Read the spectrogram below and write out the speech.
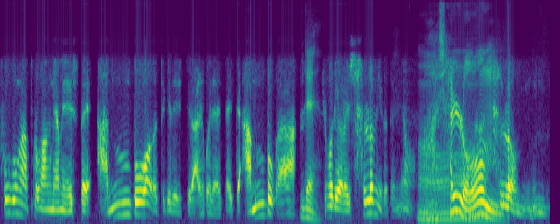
후궁 앞으로 왕래하면 에스더의 안부와 어떻게 될지 알고자 했다. 이때 안부가 네. 히브리어로 샬롬이거든요. 아, 샬롬. 샬롬.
